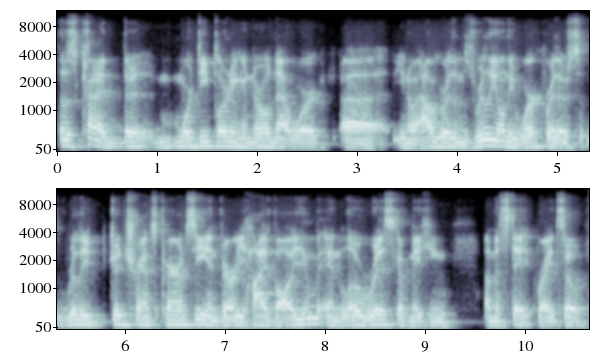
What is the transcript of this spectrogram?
those kind of the more deep learning and neural network uh, you know algorithms really only work where there's really good transparency and very high volume and low risk of making a mistake, right? So,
